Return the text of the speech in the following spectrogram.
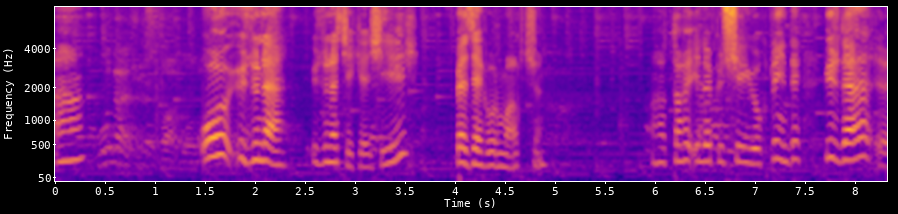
Aha. Bu nə üçün istifadə olunur? O üzünə, üzünə çəkəcəyik bəzək vurmaq üçün. Aha, daha elə bir şey yoxdur. İndi bir də e,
